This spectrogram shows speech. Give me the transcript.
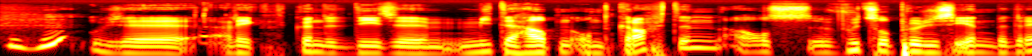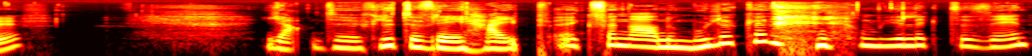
Mm -hmm. Hoe ze, allee, kunnen deze mythe helpen ontkrachten als voedselproducerend bedrijf? Ja, de glutenvrij hype. Ik vind dat een moeilijke, om eerlijk te zijn.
